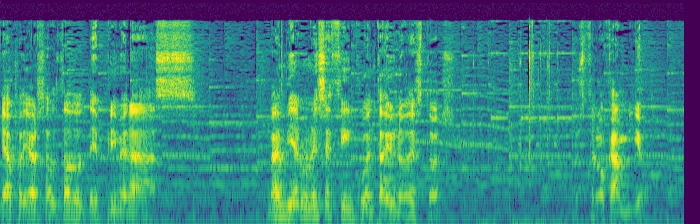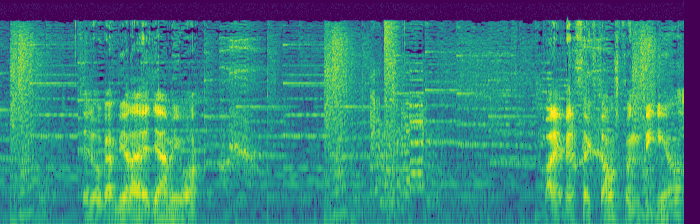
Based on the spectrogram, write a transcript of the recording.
Ya podía haber saltado de primeras. Va a enviar un S51 de estos. Te lo cambio. Te lo cambio a la de ya, amigo. Vale, perfecto. Vamos con Dinio.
